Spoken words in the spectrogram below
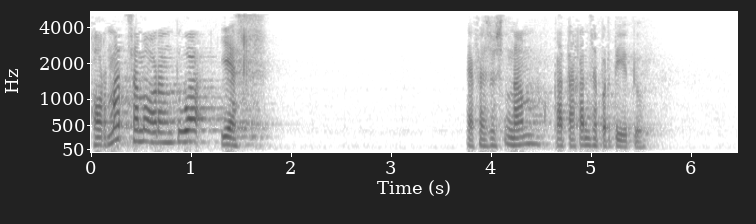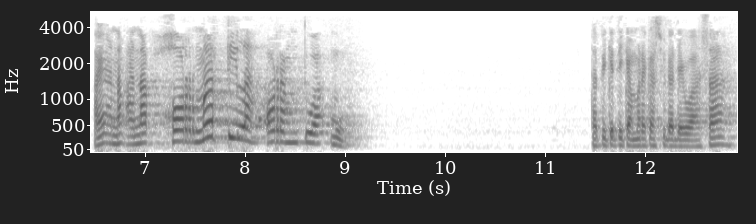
Hormat sama orang tua, yes. Efesus 6 katakan seperti itu. Hai anak-anak, hormatilah orang tuamu. Tapi ketika mereka sudah dewasa,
